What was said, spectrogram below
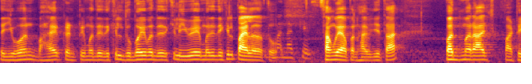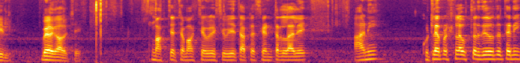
तर इव्हन बाहेर कंट्रीमध्ये देखील दुबईमध्ये देखील यू एमध्ये देखील पाहिला जातो. सांगूया आपण हा विजेता पद्मराज पाटील बेळगावचे. मागच्या मागच्या वेळेचे विजेते आपल्या सेंटरला आले. आणि कुठल्या प्रश्नाला उत्तर दिलं होतं त्यांनी?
